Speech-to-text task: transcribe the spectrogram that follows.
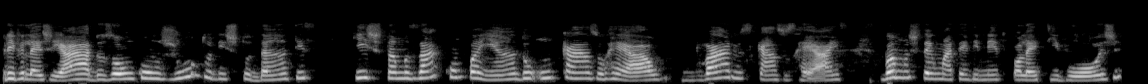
privilegiados ou um conjunto de estudantes que estamos acompanhando um caso real, vários casos reais. Vamos ter um atendimento coletivo hoje,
